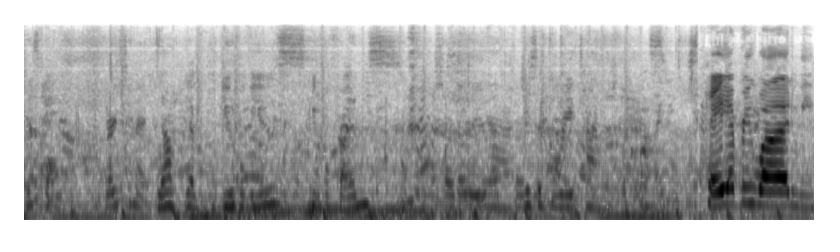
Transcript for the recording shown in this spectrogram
beautiful, very scenic. Yeah, you have beautiful views, beautiful friends. yeah, just a great time with friends. Hey everyone, we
